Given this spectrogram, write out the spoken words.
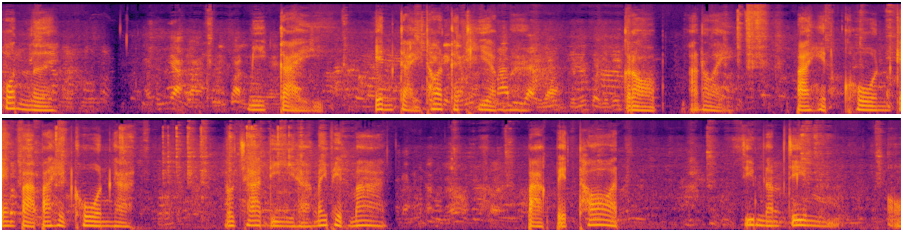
ข้นๆเลย มีไก่ เอ็นไก่ทอดกระเทียมค่ะกรอบอร่อย ลาเห็ดโคน แกงป่าปลาเห็ดโคนค่ะ รสชาติดีค่ะ ไม่เผ็ดมาก ปากเป็ดทอด จิ้มน้ำจิ้ม โอ้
